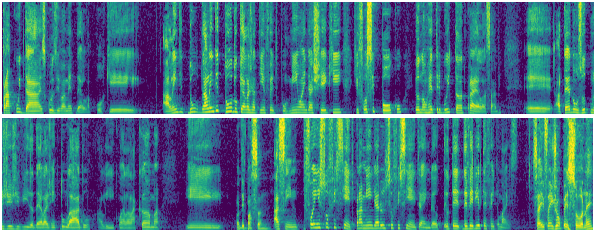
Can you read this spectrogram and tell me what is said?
para cuidar exclusivamente dela, porque além de, do, além de tudo que ela já tinha feito por mim, eu ainda achei que, que fosse pouco eu não retribuir tanto para ela, sabe? É, até nos últimos dias de vida dela, a gente do lado, ali com ela na cama, e Pode ir passando. Assim, foi insuficiente. Para mim ainda era insuficiente ainda. Eu, eu te, deveria ter feito mais. Isso aí foi em João Pessoa, né?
